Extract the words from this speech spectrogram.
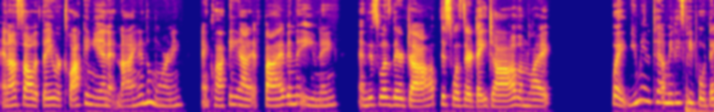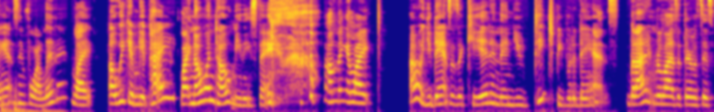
and I saw that they were clocking in at nine in the morning, and clocking out at five in the evening. And this was their job. This was their day job. I'm like, wait, you mean to tell me these people dancing for a living? Like, oh, we can get paid? Like, no one told me these things. I'm thinking, like, oh, you dance as a kid and then you teach people to dance. But I didn't realize that there was this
